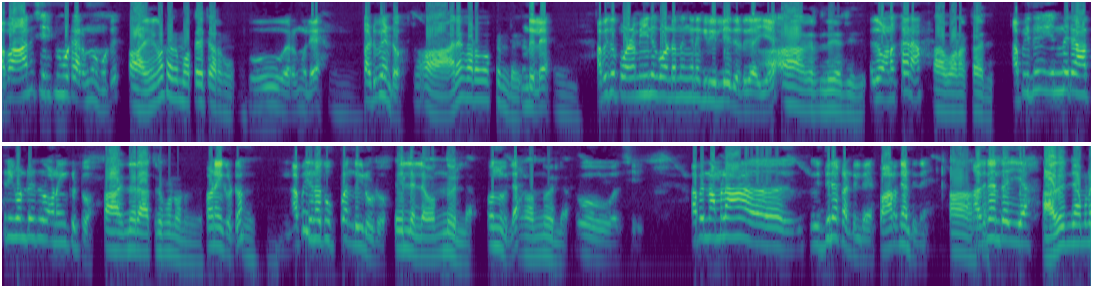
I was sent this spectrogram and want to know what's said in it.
അപ്പൊ ആന ശരിക്കും ഇങ്ങോട്ട് ഇറങ്ങും ഇങ്ങോട്ട്? ആ മൊത്തമായിട്ട് ഇറങ്ങും. ഓ ഇറങ്ങൂലെ? കടുവയുണ്ടോ ആന കടവൊക്കെ ഉണ്ട്. ഉണ്ടല്ലേ? അപ്പൊ ഇത് പുഴമീൻ കൊണ്ടുവന്ന് ഇങ്ങനെ ഗ്രില്ല് ചെയ്തിടുക ആ ഗ്രില്ല് ചെയ്ത് ഇത് ഉണക്കാനാ? ആ ഉണക്കാൻ. അപ്പൊ ഇത് ഇന്ന് രാത്രി കൊണ്ട് ഇത് ഉണങ്ങി കിട്ടുമോ ആ ഇന്ന് രാത്രി കൊണ്ട് ഉണങ്ങി ഉണങ്ങി കിട്ടും. അപ്പൊ ഇതിനകത്ത് ഉപ്പ് എന്തെങ്കിലും ഇടുവോ? ഇല്ലല്ല ഒന്നുമില്ല. ഒന്നുമില്ല? ഒന്നുമില്ല. ഓ അത് ശരി. അപ്പൊ നമ്മൾ ആ ഇതിനെ കണ്ടില്ലേ? പാറഞ്ഞണ്ടിനെ അതിനെന്താ ചെയ്യാ? അത് നമ്മൾ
